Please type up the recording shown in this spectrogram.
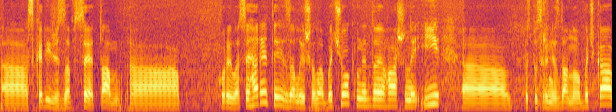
А, Скоріш за все, там курила сигарети, залишила бичок недогашений і е, безпосередньо з даного бичка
